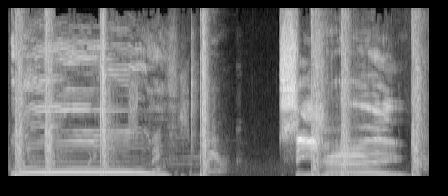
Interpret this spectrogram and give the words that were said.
What did you Ooh! expect? It's America. CJ!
